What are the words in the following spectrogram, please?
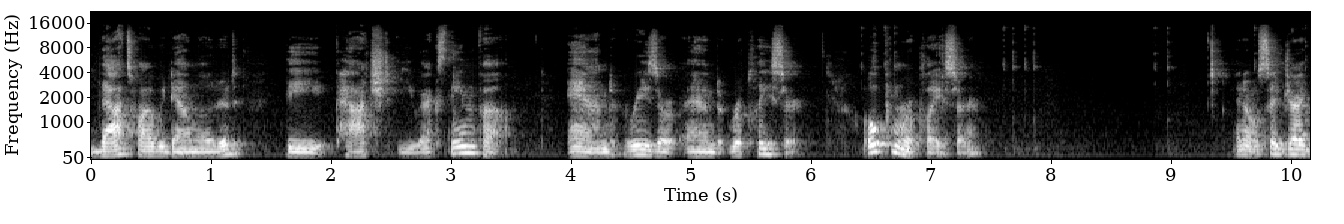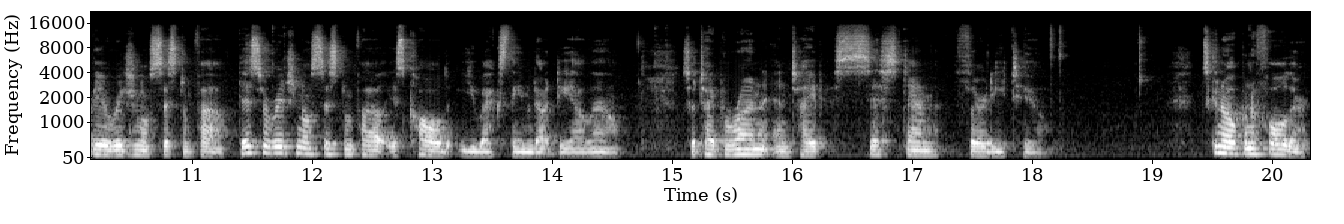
that's why we downloaded the patched UX theme file and resor and replacer. Open replacer and it will say drag the original system file. This original system file is called uxtheme.dll. So type run and type system32. It's going to open a folder.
